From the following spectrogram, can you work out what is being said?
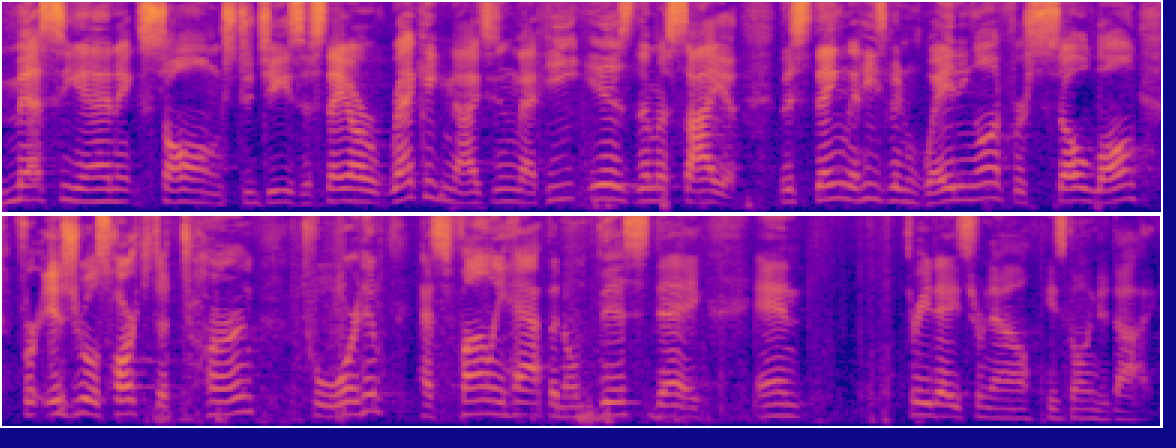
messianic songs to Jesus. They are recognizing that he is the Messiah. This thing that he's been waiting on for so long for Israel's hearts to turn toward him has finally happened on this day. And three days from now, he's going to die.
